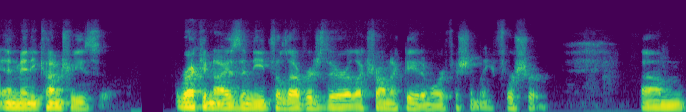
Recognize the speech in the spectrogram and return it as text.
and many countries recognize the need to leverage their electronic data more efficiently, for sure. Um,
